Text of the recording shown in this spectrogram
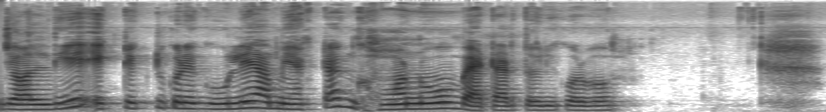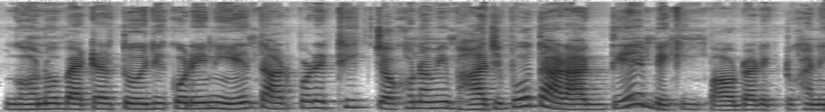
জল দিয়ে একটু একটু করে গুলে আমি একটা ঘন ব্যাটার তৈরি করব। ঘন ব্যাটার তৈরি করে নিয়ে তারপরে ঠিক যখন আমি ভাজবো তার আগ দিয়ে বেকিং পাউডার একটুখানি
